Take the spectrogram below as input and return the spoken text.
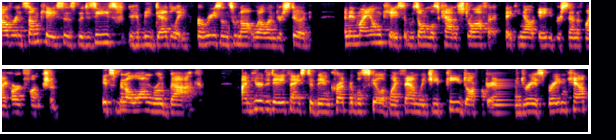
However, in some cases, the disease can be deadly for reasons not well understood. And in my own case, it was almost catastrophic, taking out 80% of my heart function. It's been a long road back. I'm here today thanks to the incredible skill of my family GP, Dr. Andreas Bradenkamp,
